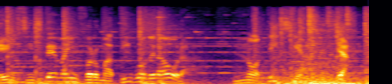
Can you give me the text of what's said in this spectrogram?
el sistema informativo de la hora. Noticias Ya.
